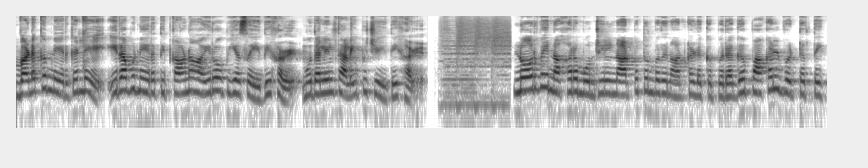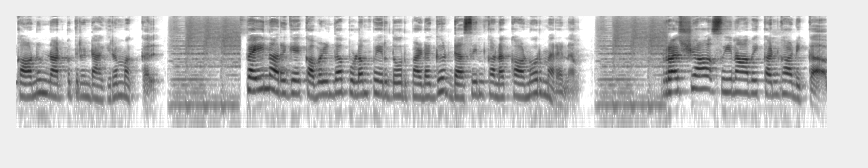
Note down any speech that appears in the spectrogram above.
வணக்கம் நேர்களே. இரவு நேரத்திற்கான ஐரோப்பிய செய்திகள். முதலில் தலைப்புச் செய்திகள். நோர்வே நகரம் ஒன்றில் நாற்பத்தொன்பது நாட்களுக்கு பிறகு பகல் வெட்டத்தை காணும் நாற்பத்தி இரண்டாயிரம் மக்கள். ஸ்பெயின் அருகே கவிழ்ந்த புலம்பெயர்ந்தோர் படகு டசின் கணக்கானோர் மரணம். ரஷ்யா சீனாவை கண்காணிக்க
